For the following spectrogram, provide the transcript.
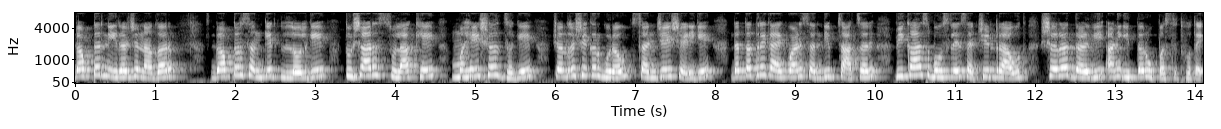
doctor Neeraj Nagar doctor Sanket Lolage Tushar Sulakhe Mahesh Zage Chandrashekhar Gurav Sanjay Shedige Dattatray Gaikwad Sandeep Chachar Vikas Bhosale Sachin Raut Sharad Dalvi आणि इतर उपस्थित होते.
